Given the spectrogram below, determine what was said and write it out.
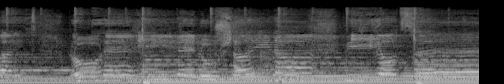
bait lore giren usaina bihotzen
